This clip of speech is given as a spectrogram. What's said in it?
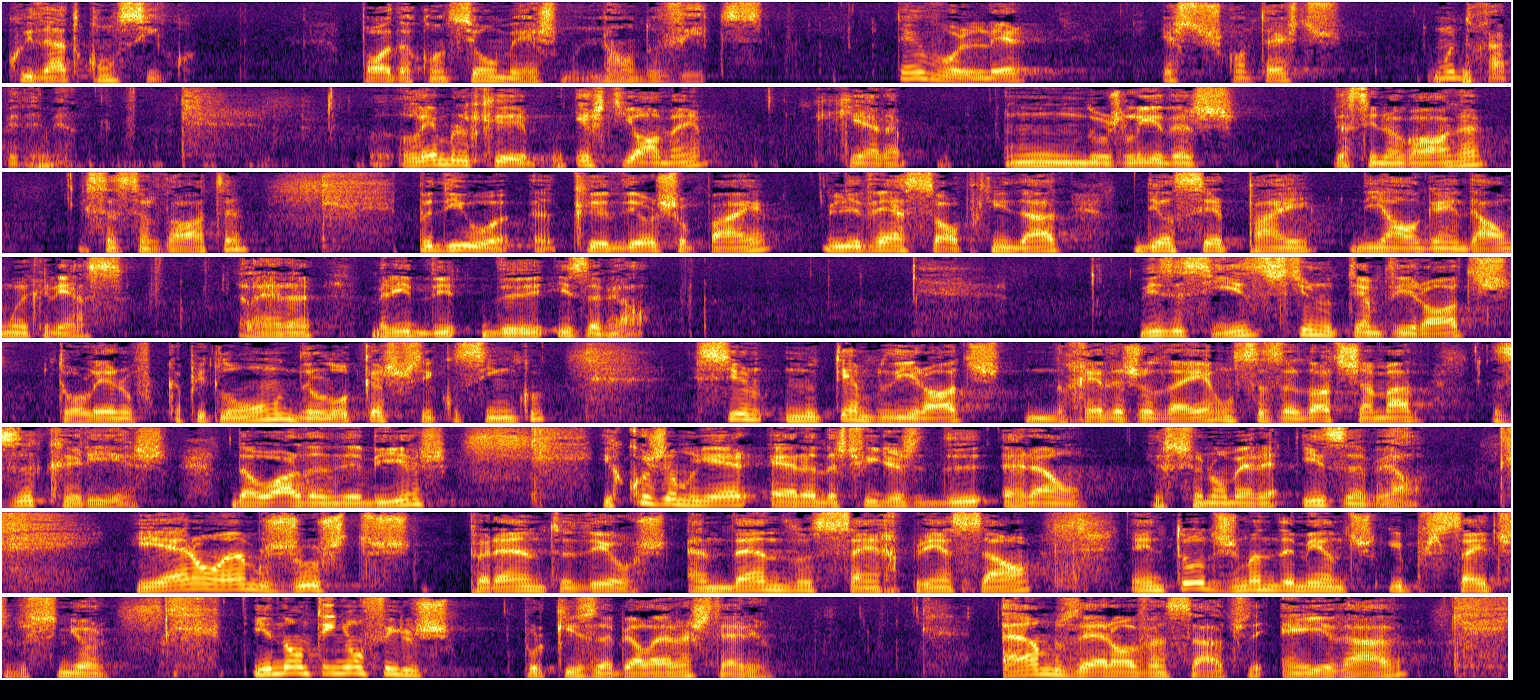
Cuidado consigo. Pode acontecer o mesmo, não duvide-se. Então eu vou ler estes contextos muito rapidamente. Lembro que este homem, que era um dos líderes da sinagoga e sacerdote, pediu que Deus, o Pai, lhe desse a oportunidade de ele ser pai de alguém, de alguma criança. Ele era marido de, Isabel. Diz assim, existiu no tempo de Herodes, estou a ler o capítulo 1 de Lucas, versículo 5, existiu no tempo de Herodes, rei da Judeia, um sacerdote chamado Zacarias, da ordem de Abias, e cuja mulher era das filhas de Arão, e o seu nome era Isabel. E eram ambos justos perante Deus, andando sem repreensão em todos os mandamentos e preceitos do Senhor. E não tinham filhos, porque Isabel era estéril. Ambos eram avançados em idade,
